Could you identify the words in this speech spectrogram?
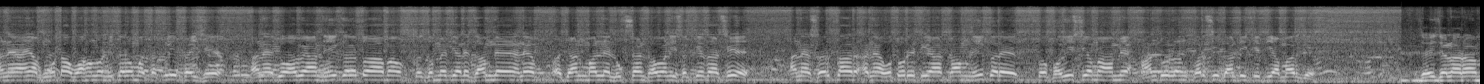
અને અહીંયા મોટા વાહનો નીકળવામાં તકલીફ થાય છે. અને જો હવે આ નહીં કરે તો આમાં ગમે ત્યારે ગામને અને જાનમાલને નુકસાન થવાની શક્યતા છે અને સરકાર અને ઓથોરિટી આ કામ નહીં કરે તો ભવિષ્યમાં અમે આંદોલન કરશું ગાંધી ચિંધ્યા માર્ગે. જય જલારામ.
